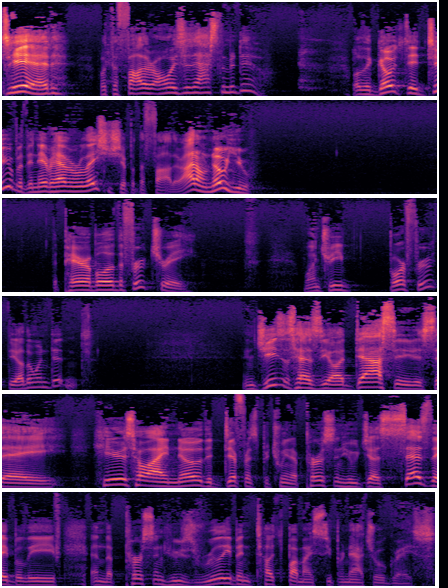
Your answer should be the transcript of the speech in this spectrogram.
did what the father always has asked them to do. Well, the goats did too, but they never have a relationship with the father. I don't know you. The parable of the fruit tree. One tree bore fruit, the other one didn't. And Jesus has the audacity to say, Here's how I know the difference between a person who just says they believe and the person who's really been touched by my supernatural grace.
